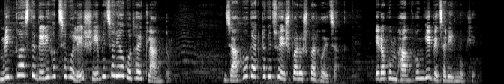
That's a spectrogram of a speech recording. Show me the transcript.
মৃত্যু আসতে দেরি হচ্ছে বলে সে বিচারেও বোধহয় ক্লান্ত। যা হোক, একটা কিছু এসপার ওসপার হয়ে যাক। এরকম ভাবভঙ্গি বেচারির মুখে।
